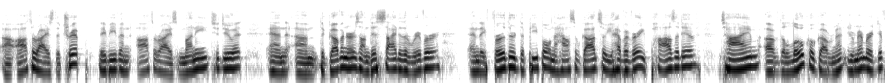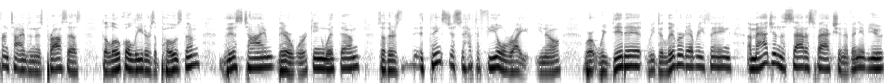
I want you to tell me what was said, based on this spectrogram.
uh, authorized the trip, they've even authorized money to do it. And um, the governors on this side of the river and they furthered the people in the house of God. So you have a very positive time of the local government. You remember at different times in this process, the local leaders opposed them. This time they're working with them. So there's things just have to feel right, you know. Where we did it, we delivered everything. Imagine the satisfaction. If any of you,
